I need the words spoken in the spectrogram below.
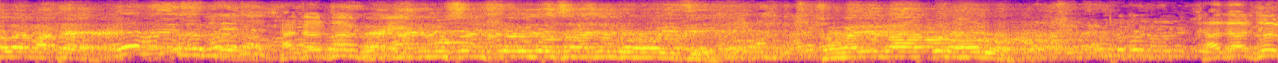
বিদ্যালয় মাঠে। ইসলামী জলসার আয়োজন করা হয়েছে। সবাই দাওয়াত করা হলো। সাদারচর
